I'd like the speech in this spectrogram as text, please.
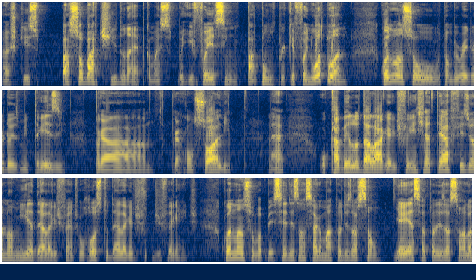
Acho que isso passou batido na época, mas e foi assim, papum, porque foi no outro ano. Quando lançou o Tomb Raider 2013 para para console, né? O cabelo da Lara era diferente e até a fisionomia dela era diferente, o rosto dela era diferente. Quando lançou para PC, eles lançaram uma atualização. E aí essa atualização ela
